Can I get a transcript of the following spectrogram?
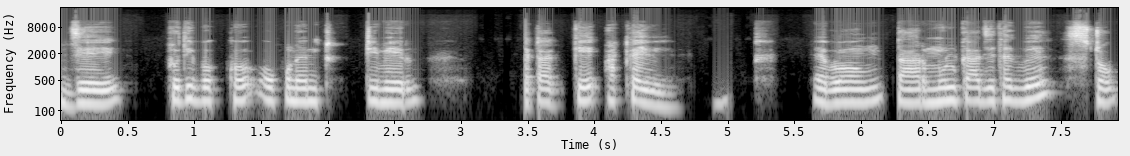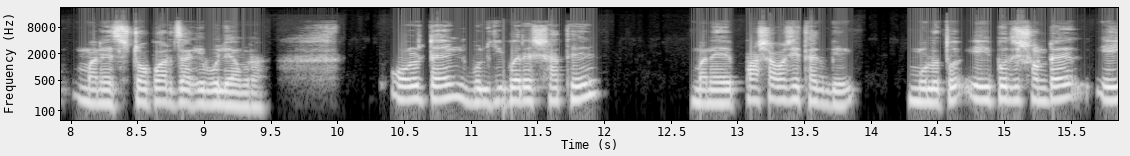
যে প্রতিপক্ষ ওপোনেন্ট টিমের অ্যাটাককে আটকাইবে। এবং তার মূল কাজই থাকবে স্টপ মানে স্টপার যাকে বলি আমরা। অল টাইম গোলকিপারের সাথে মানে পাশাপাশি থাকবে মূলত এই পজিশনটায় এই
